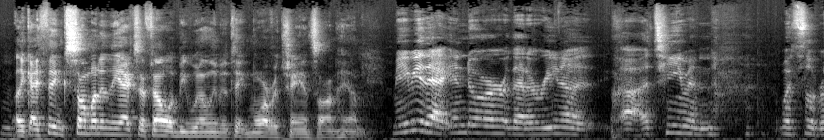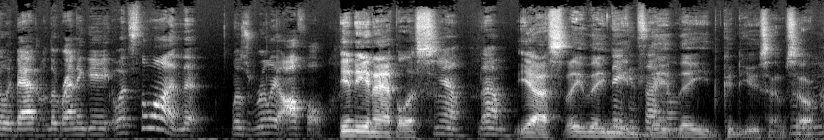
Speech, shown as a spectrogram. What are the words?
Like I think someone in the XFL would be willing to take more of a chance on him. Maybe that indoor, that arena uh, team and what's the really bad one? The Renegade. What's the one that was really awful? Indianapolis. Yeah, them. Yes, they they can need they, him. they could use him. So,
